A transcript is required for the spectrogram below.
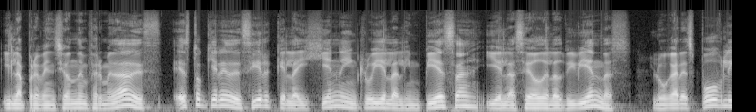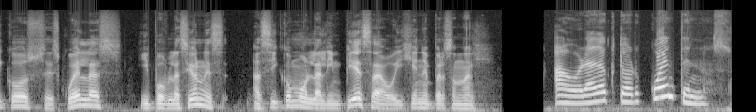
y la prevención de enfermedades. Esto quiere decir que la higiene incluye la limpieza y el aseo de las viviendas, lugares públicos, escuelas y poblaciones, así como la limpieza o higiene personal. Ahora, doctor, cuéntenos,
